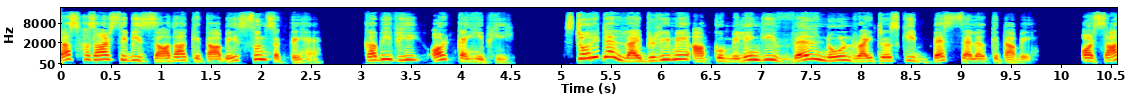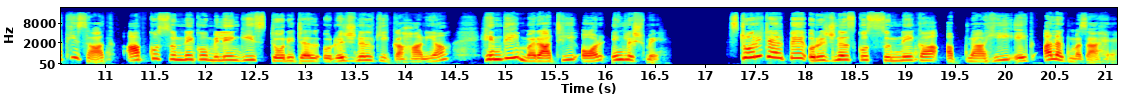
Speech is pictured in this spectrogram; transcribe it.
दस हज़ार से भी ज़्यादा किताबें सुन सकते हैं, कभी भी और कहीं भी। स्टोरीटेल लाइब्रेरी में आपको मिलेंगी वेल नोन राइटर्स की बेस्ट सेलर किताबें। और साथ ही साथ आपको सुनने को मिलेंगी स्टोरीटेल ओरिजिनल की कहानियाँ हिंदी, मराठी और इंग्लिश में। स्टोरीटेल पे ओरिजिनल्स को सुनने का अपना ही एक अलग मज़ा है।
